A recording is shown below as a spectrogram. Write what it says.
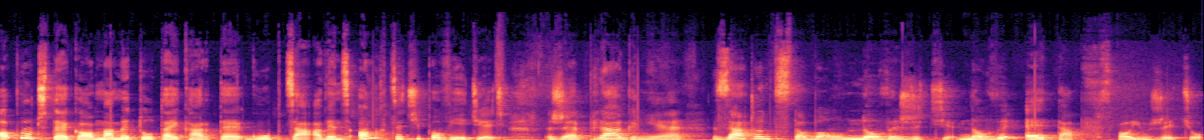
Oprócz tego mamy tutaj kartę głupca, a więc on chce Ci powiedzieć, że pragnie zacząć z Tobą nowe życie, nowy etap w swoim życiu.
